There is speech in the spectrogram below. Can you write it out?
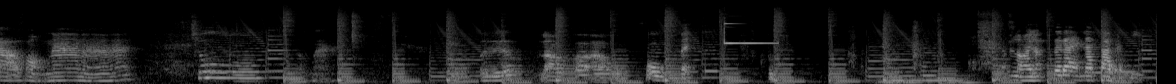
กาวสองหน้านะชุ่มออกมาปึ๊บเราก็เอาโฟมแปะเรียบร้อยแล้วก็จะได้หน้าตาแบบนี้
